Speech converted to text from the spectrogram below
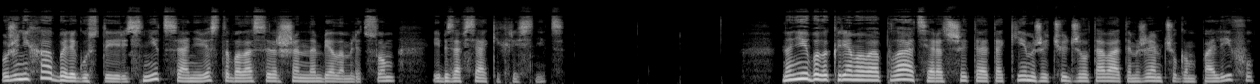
У жениха были густые ресницы, а невеста была совершенно белым лицом и безо всяких ресниц. На ней было кремовое платье, расшитое таким же чуть желтоватым жемчугом по лифу,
